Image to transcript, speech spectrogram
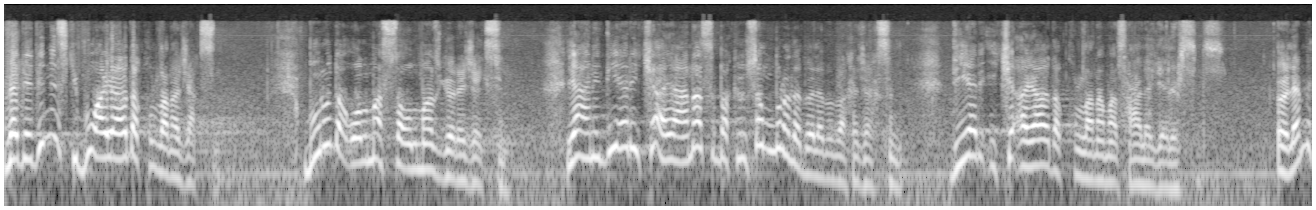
Ve dediniz ki bu ayağı da kullanacaksın. Bunu da olmazsa olmaz göreceksin. Yani diğer iki ayağa nasıl bakıyorsan buna da böyle bir bakacaksın. Diğer iki ayağı da kullanamaz hale gelirsiniz. Öyle mi?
